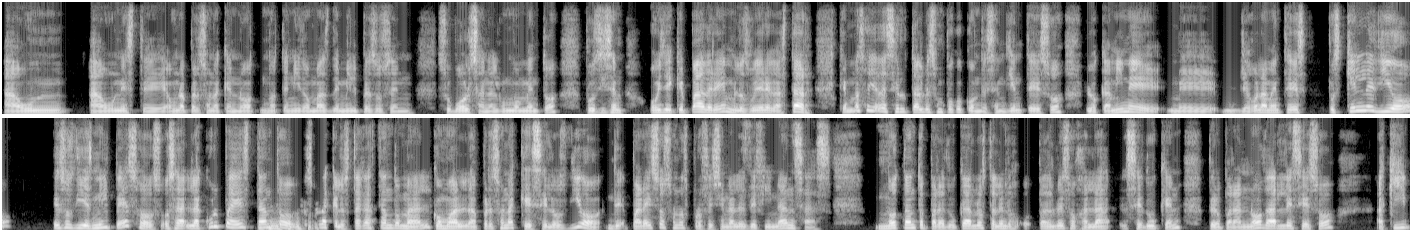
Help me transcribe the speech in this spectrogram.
a un a, un, este, a una persona que no, no ha tenido más de mil pesos en su bolsa en algún momento, pues dicen, oye, qué padre, me los voy a ir a gastar. Que más allá de ser tal vez un poco condescendiente eso, lo que a mí me, me llegó a la mente es, pues, ¿quién le dio esos 10 mil pesos. O sea, la culpa es tanto a la persona que lo está gastando mal como a la persona que se los dio. para eso son los profesionales de finanzas. No tanto para educarlos, tal vez, tal vez ojalá se eduquen, pero para no darles eso, aquí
